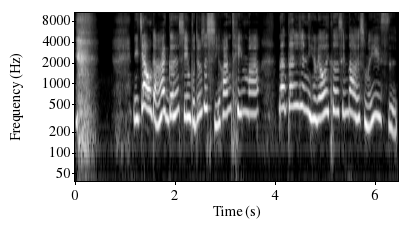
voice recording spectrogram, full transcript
你叫我赶快更新，不就是喜欢听吗？那但是你留一颗心到底什么意思？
